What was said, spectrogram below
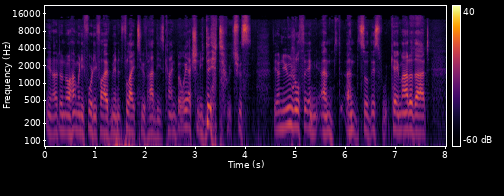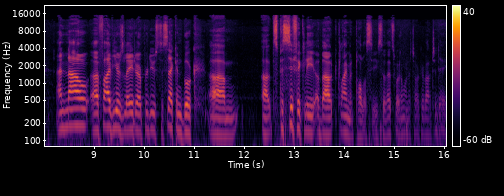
you know, I don't know how many 45-minute flights you've had these kind, but we actually did, which was the unusual thing. And, and so this came out of that. And now, uh, five years later, I produced a second book um, uh, specifically about climate policy. So that's what I want to talk about today.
